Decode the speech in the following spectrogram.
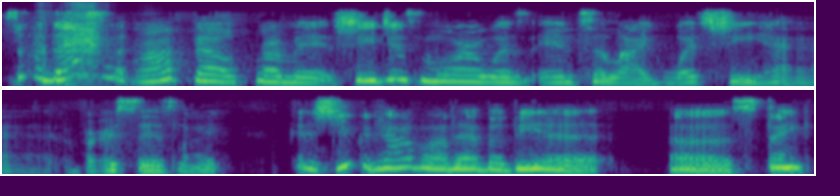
So that's what I felt from it. She just more was into like what she had versus like, because you can have all that, but be a, a stank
